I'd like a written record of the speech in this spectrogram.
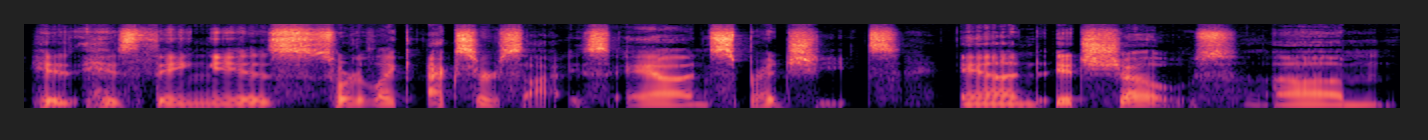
his his thing is sort of like exercise and spreadsheets. And it shows um,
